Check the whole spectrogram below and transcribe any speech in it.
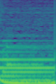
Bye.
